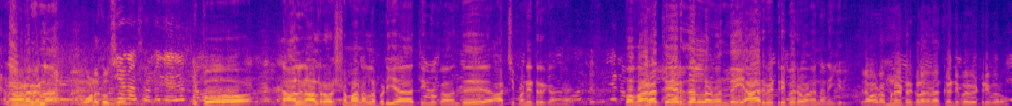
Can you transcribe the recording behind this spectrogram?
அண்ணா வணக்கம்ண்ணா. வணக்கம் சார். இப்போ நாலு நாலரை வருஷமா நல்லபடியா திமுக வந்து ஆட்சி பண்ணிட்டு இருக்காங்க இப்போ வர தேர்தலில் வந்து யார் வெற்றி பெறுவாங்கன்னு நினைக்கிறீங்க? திராவிட முன்னேற்ற கழகம் தான் கண்டிப்பாக வெற்றி பெறும்.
